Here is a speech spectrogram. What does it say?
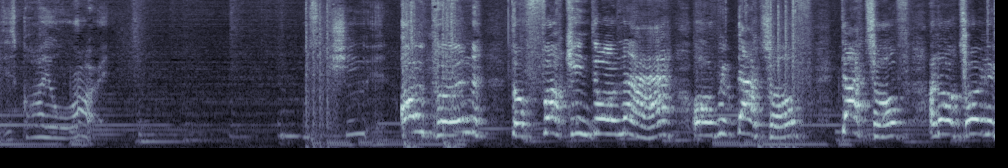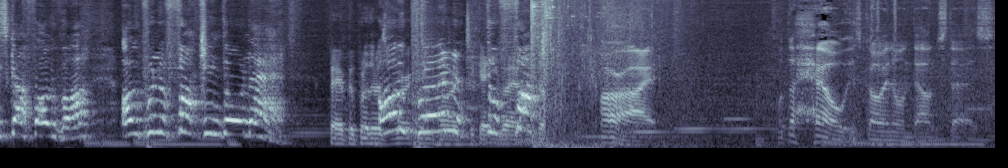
Is this guy alright? What's he shooting? Open the fucking door now, or I'll rip that off, that off, and I'll turn this gaff over. Open the fucking door now. Baby brother is working Open hard to get the you out of fuck. Alright. What the hell is going on downstairs?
